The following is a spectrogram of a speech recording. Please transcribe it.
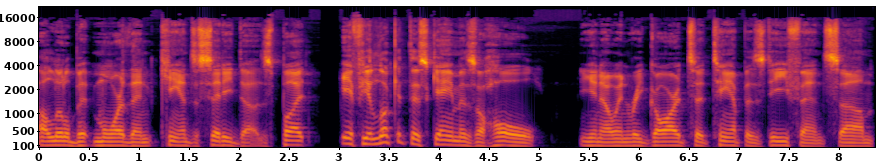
a little bit more than Kansas City does. But if you look at this game as a whole, you know, in regard to Tampa's defense, um,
